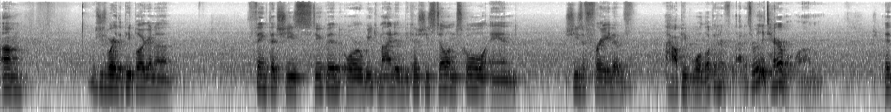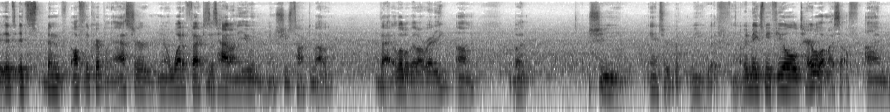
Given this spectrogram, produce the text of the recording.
um, she's worried that people are gonna think that she's stupid or weak-minded because she's still in school and she's afraid of how people will look at her for that. It's really terrible. Um, it, it, has been awfully crippling. I asked her, you know, what effect has this had on you? And you know, she's talked about that a little bit already. Um, but she answered with me with, you know, it makes me feel terrible about myself. I'm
